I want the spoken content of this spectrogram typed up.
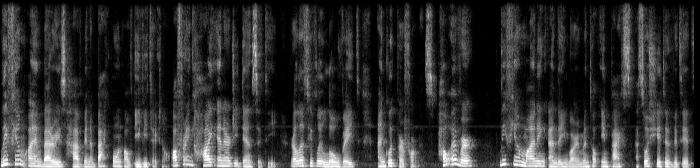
Lithium-ion batteries have been a backbone of EV technology, offering high energy density, relatively low weight, and good performance. However, lithium mining and the environmental impacts associated with it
